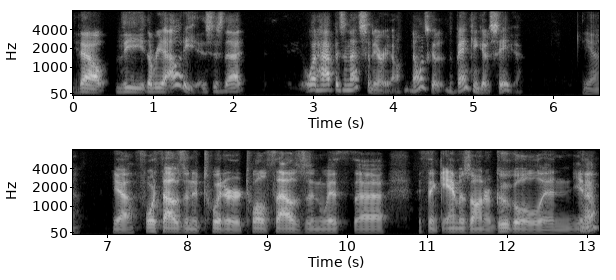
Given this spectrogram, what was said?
Yeah. Now, the the reality is is that what happens in that scenario? No one's gonna the bank ain't gonna save you. Yeah, yeah, four thousand at Twitter, twelve thousand with uh, I think Amazon or Google, and you know,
